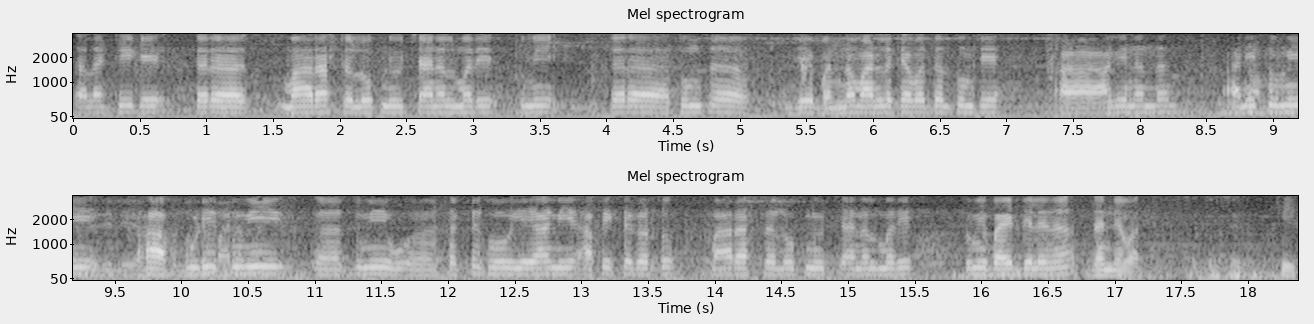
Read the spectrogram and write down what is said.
चला ठीक आहे. तर महाराष्ट्र लोक न्यूज चॅनलमध्ये तुम्ही तर तुमचं जे म्हणणं मांडलं त्याबद्दल तुमचे अभिनंदन. आणि तुम्ही हां पुढे तुम्ही तुम्ही सक्सेस होऊ हे आम्ही अपेक्षा करतो महाराष्ट्र लोक न्यूज चॅनलमध्ये. तुम्ही बाईट दिल्यानं धन्यवाद. तुमचे ठीक.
